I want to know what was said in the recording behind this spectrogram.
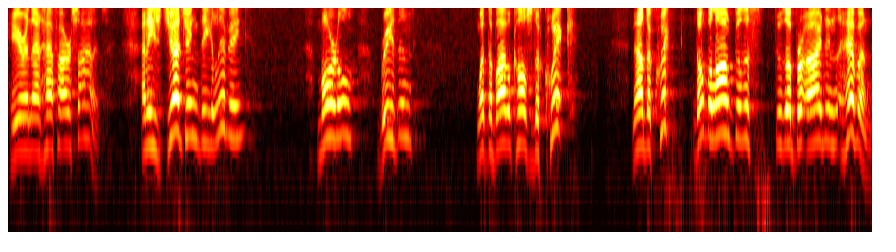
here in that half hour silence. And he's judging the living, mortal, breathing, what the Bible calls the quick. Now, the quick don't belong to, this, to the bride in heaven.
